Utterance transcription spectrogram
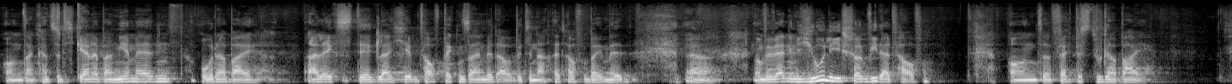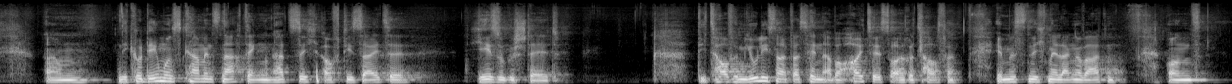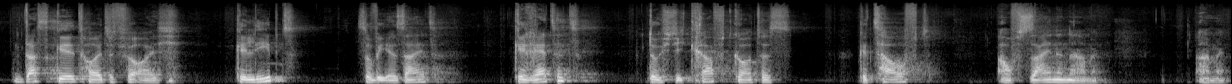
Und dann kannst du dich gerne bei mir melden oder bei Alex, der gleich hier im Taufbecken sein wird, aber bitte nach der Taufe bei ihm melden. Und wir werden im Juli schon wieder taufen. Und äh, vielleicht bist du dabei. Ähm, Nikodemus kam ins Nachdenken und hat sich auf die Seite Jesu gestellt. Die Taufe im Juli ist noch etwas hin, aber heute ist eure Taufe. Ihr müsst nicht mehr lange warten. Und das gilt heute für euch. Geliebt, so wie ihr seid, gerettet durch die Kraft Gottes, getauft auf seinen Namen. Amen.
